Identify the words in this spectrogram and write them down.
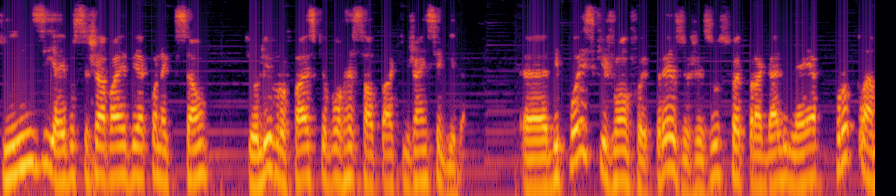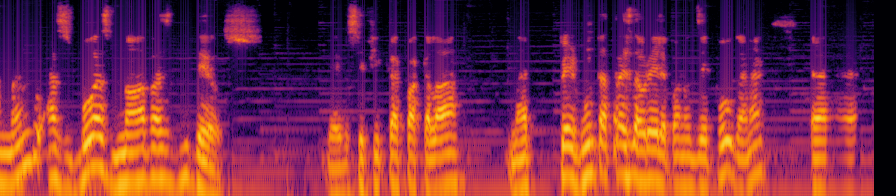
15, aí você já vai ver a conexão que o livro faz, que eu vou ressaltar aqui já em seguida. É, depois que João foi preso, Jesus foi para Galiléia proclamando as boas novas de Deus. E aí você fica com aquela né, pergunta atrás da orelha, para não dizer pulga, né? É,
